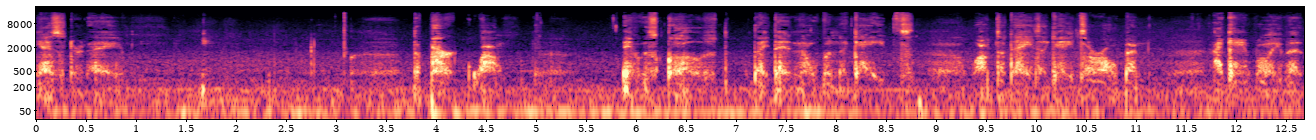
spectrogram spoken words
Yesterday. The park, well, it was closed. They didn't open the gates. Well, today the gates are open. I can't believe it.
